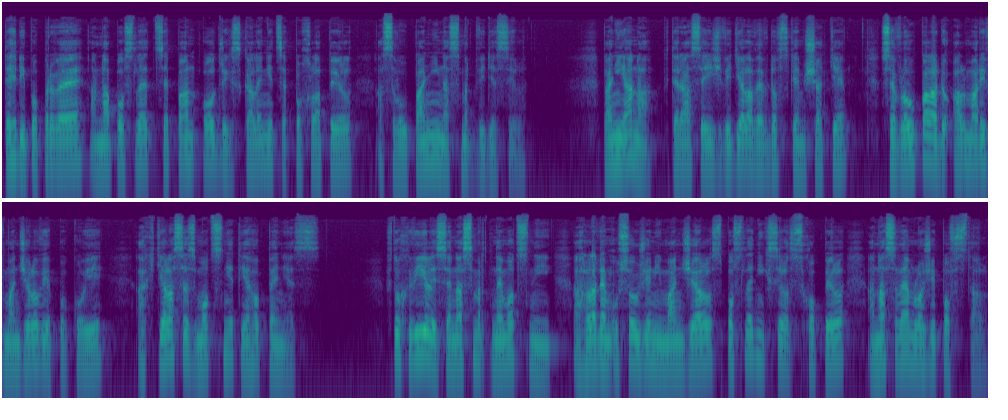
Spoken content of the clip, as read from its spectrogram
Tehdy poprvé a naposled se pan Oldřich z Kalenice pochlapil a svou paní na smrt vyděsil. Paní Anna, která se již viděla ve vdovském šatě, se vloupala do Almary v manželově pokoji a chtěla se zmocnit jeho peněz. V tu chvíli se na smrt nemocný a hladem usoužený manžel z posledních sil schopil a na svém loži povstal.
